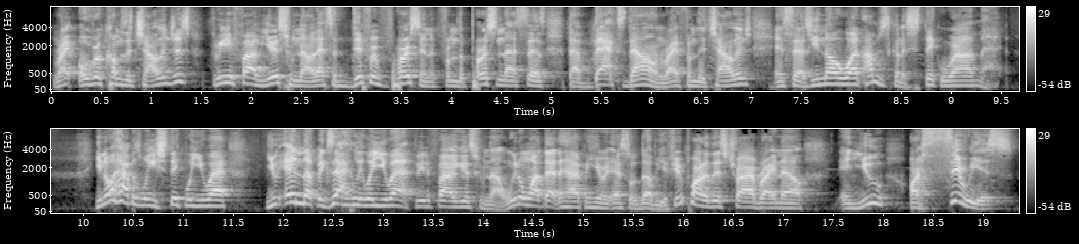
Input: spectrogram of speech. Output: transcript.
right? Overcomes the challenges. Three to five years from now, that's a different person from the person that says, that backs down, right? From the challenge and says, you know what? I'm just to stick where I'm at. You know what happens when you stick where you at? You end up exactly where you at three to five years from now. We don't want that to happen here in SOW. If you're part of this tribe right now and you are serious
